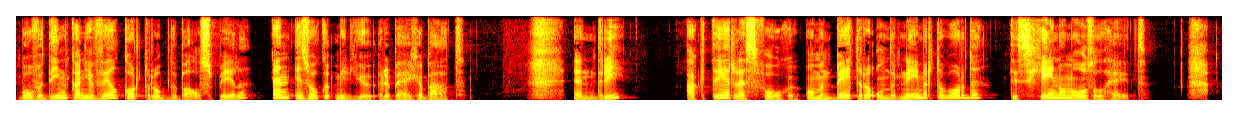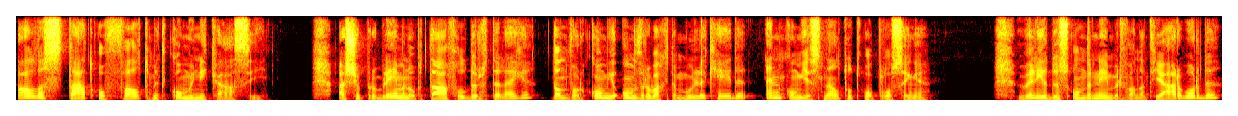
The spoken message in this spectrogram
Bovendien kan je veel korter op de bal spelen en is ook het milieu erbij gebaat. En 3. Acteerles volgen om een betere ondernemer te worden, het is geen onnozelheid. Alles staat of valt met communicatie. Als je problemen op tafel durft te leggen, dan voorkom je onverwachte moeilijkheden en kom je snel tot oplossingen. Wil je dus ondernemer van het jaar worden?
